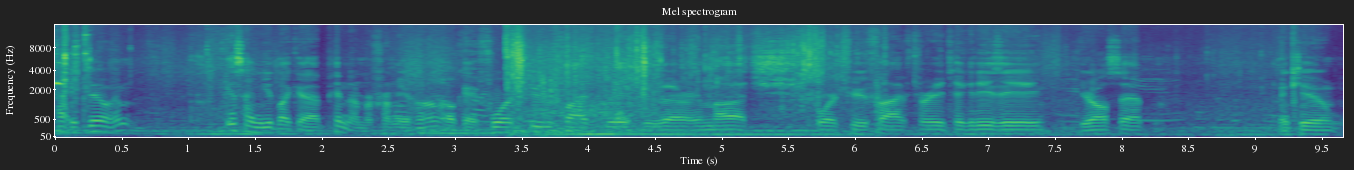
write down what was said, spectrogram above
How you doing? guess I need like a pin number from you, huh? Okay, 4253. Thank you very much. 4253. Take it easy. You're all set. Thank you.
